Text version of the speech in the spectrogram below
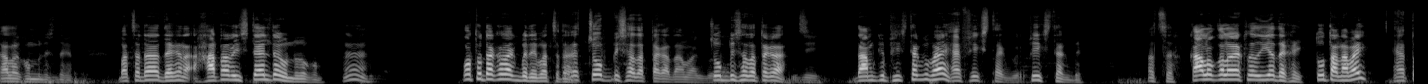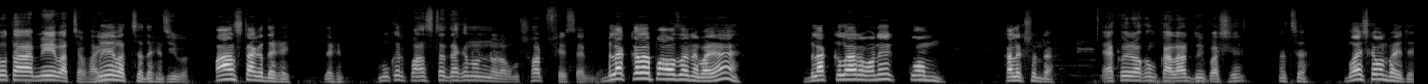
কালার কম্বিনেশন দেখেন। বাচ্চাটা দেখেন হাঁটার স্টাইলটা অন্যরকম হ্যাঁ? কত টাকা রাখবেন এই বাচ্চাটা চব্বিশ হাজার টাকা দাম রাখবে। চব্বিশ হাজার টাকা? জি। দাম কি ফিক্স থাকবে ভাই? হ্যাঁ ফিক্স থাকবে। ফিক্স থাকবে। আচ্ছা কালো কালার একটা ইয়ে দেখাই। তোতা না ভাই? হ্যাঁ তোতা মেয়ে বাচ্চা ভাই। মেয়ে বাচ্চা দেখেন। জি ভাই। পাঁচ টাকা দেখাই দেখেন। মুখের পাঁচটা দেখেন অন্যরকম শর্ট ফেস একবার। ব্ল্যাক কালার পাওয়া যায় না ভাই হ্যাঁ? ব্ল্যাক কালার অনেক কম কালেকশনটা একই রকম কালার দুই পাশে। আচ্ছা বয়স কেমন ভাই এটা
